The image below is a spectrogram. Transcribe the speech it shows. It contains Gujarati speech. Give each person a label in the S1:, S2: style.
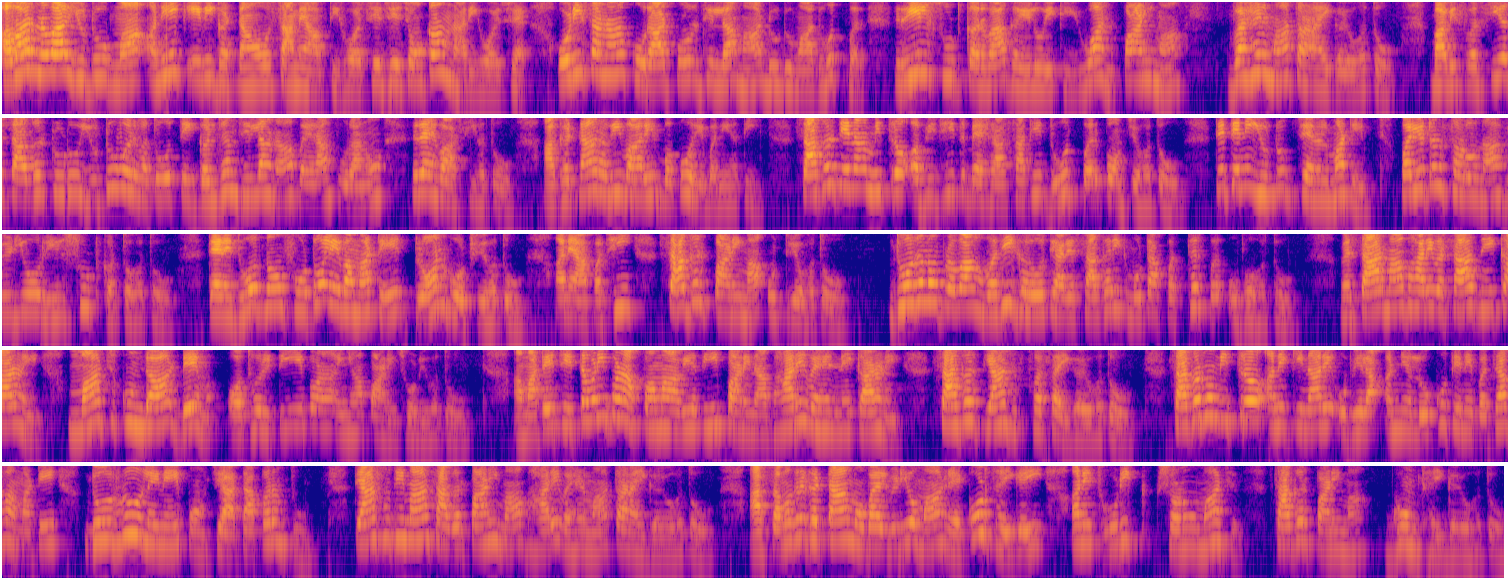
S1: અવારનવાર યુટ્યુબમાં અનેક એવી ઘટનાઓ સામે આવતી હોય છે જે ચોંકાવનારી હોય છે. ઓડિશાના કોરાટપુર જિલ્લામાં ડુડુમા ધોધ પર રીલ શૂટ કરવા ગયેલો એક યુવાન પાણીમાં વહેણમાં તણાઈ ગયો હતો. બાવીસ વર્ષીય સાગર ટુડુ યુટ્યુબર હતો. તે ગંજમ જિલ્લાના બહેરામપુરાનો રહેવાસી હતો. આ ઘટના રવિવારે બપોરે બની હતી. સાગર તેના મિત્ર અભિજીત બહેરા સાથે ધોધ પર પહોંચ્યો હતો. તે તેની યુટ્યુબ ચેનલ માટે પર્યટન સ્થળોના વીડિયો રીલ શૂટ કરતો હતો. તેણે ધોધનો ફોટો લેવા માટે ડ્રોન ગોઠવ્યું હતું અને આ પછી સાગર પાણીમાં ઉતર્યો હતો. ધોધનો પ્રવાહ વધી ગયો ત્યારે સાગર એક મોટા પથ્થર પર ઊભો હતો. વિસ્તારમાં ભારે વરસાદને કારણે માચકુંડા ડેમ ઓથોરિટીએ પણ અહીંયા પાણી છોડ્યું હતું. આ માટે ચેતવણી પણ આપવામાં આવી હતી. પાણીના ભારે વહેણને કારણે સાગર ત્યાં જ ફસાઈ ગયો હતો. સાગરનો મિત્ર અને કિનારે ઊભેલા અન્ય લોકો તેને બચાવવા માટે દોરડું લઈને પહોંચ્યા હતા, પરંતુ ત્યાં સુધીમાં સાગર પાણીમાં ભારે વહેણમાં તણાઈ ગયો હતો. આ સમગ્ર ઘટના મોબાઈલ વિડીયોમાં રેકોર્ડ થઈ ગઈ અને થોડીક ક્ષણોમાં જ સાગર પાણીમાં ગુમ થઈ ગયો હતો.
